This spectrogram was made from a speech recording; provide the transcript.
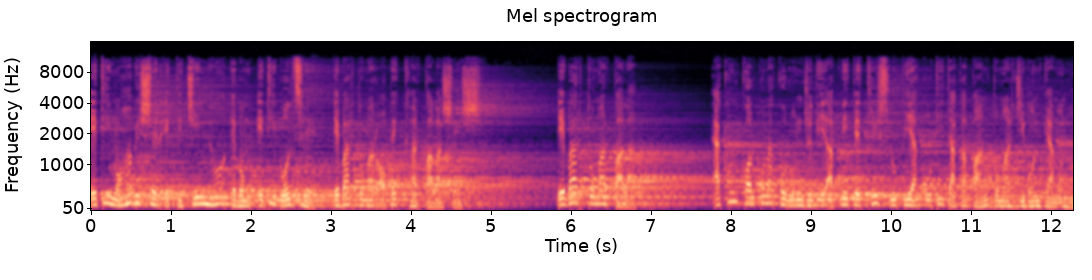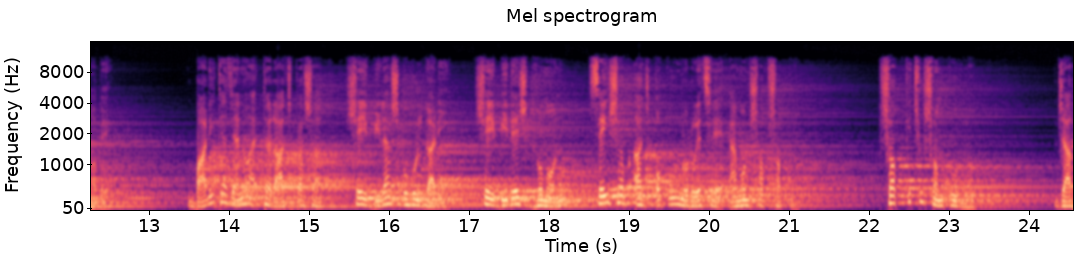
এটি মহাবিশ্বের একটি চিহ্ন এবং এটি বলছে, এবার তোমার অপেক্ষার পালা শেষ। এবার তোমার পালা। এখন কল্পনা করুন যদি আপনি তেত্রিশ রুপিয়া কোটি টাকা পান, তোমার জীবন কেমন হবে? বাড়িটা যেন একটা রাজপ্রাসাদ, সেই বিলাসবহুল গাড়ি, সেই বিদেশ ভ্রমণ, সেই সব আজ অপূর্ণ রয়েছে, এমন সব স্বপ্ন। সবকিছু সম্পূর্ণ। যাব।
